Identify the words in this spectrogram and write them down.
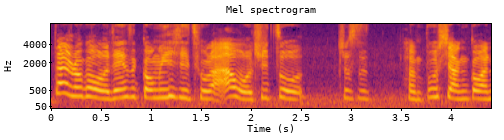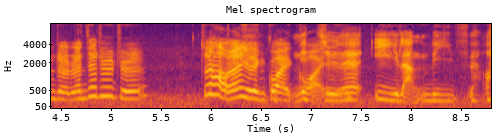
但如果我今天是工艺系出来，啊，我去做就是很不相关的，人家就会觉得，就好像有点怪你怪的。举个伊朗例子好，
